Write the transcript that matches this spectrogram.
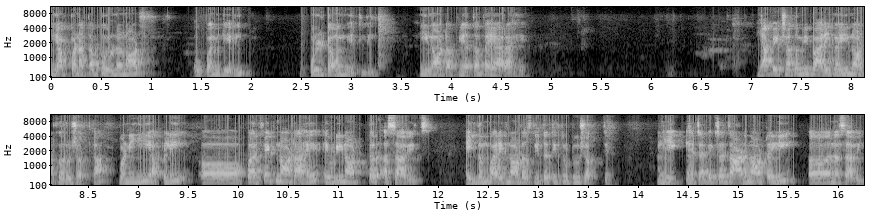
ही आपण आता पूर्ण नॉट ओपन केली उलटवून घेतली. ही नॉट आपली आता तयार आहे. यापेक्षा तुम्ही बारीकही नॉट करू शकता पण ही आपली परफेक्ट नॉट आहे. एवढी नॉट तर असावीच. एकदम बारीक नॉट असली तर ती तुटू शकते. आणि ह्याच्यापेक्षा जाड नॉटही नसावी.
